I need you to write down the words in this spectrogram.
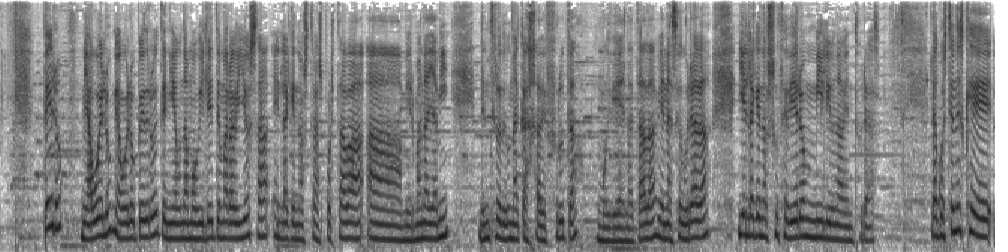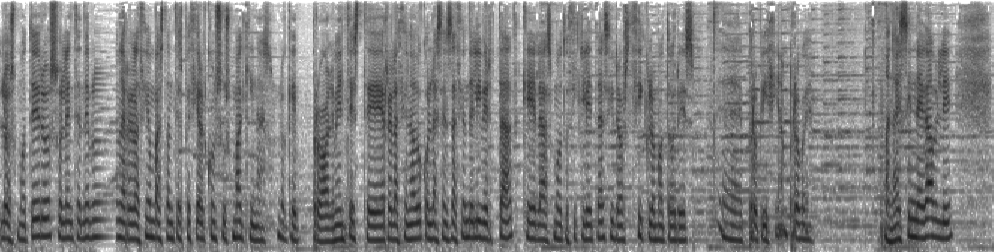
Pero mi abuelo, mi abuelo Pedro, tenía una mobilete maravillosa en la que nos transportaba a mi hermana y a mí dentro de una caja de fruta, muy bien atada, bien asegurada, y en la que nos sucedieron mil y una aventuras. La cuestión es que los moteros suelen tener una relación bastante especial con sus máquinas, lo que probablemente esté relacionado con la sensación de libertad que las motocicletas y los ciclomotores eh, propician, proveen. Bueno, es innegable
